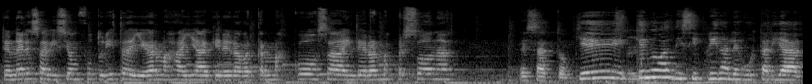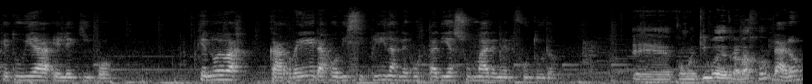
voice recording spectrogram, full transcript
tener esa visión futurista de llegar más allá, querer abarcar más cosas, integrar más personas. Exacto. ¿Qué, Sí. qué nuevas disciplinas les gustaría que tuviera el equipo? qué nuevas carreras o disciplinas les gustaría sumar en el futuro? Eh, como equipo de trabajo. Claro,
